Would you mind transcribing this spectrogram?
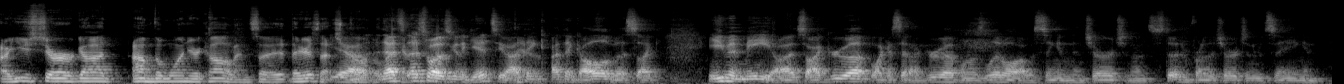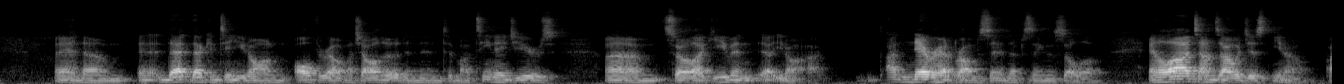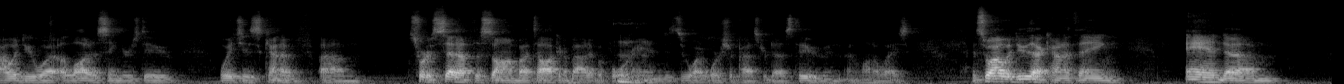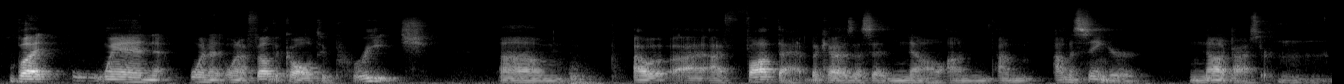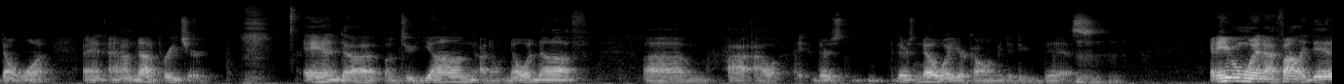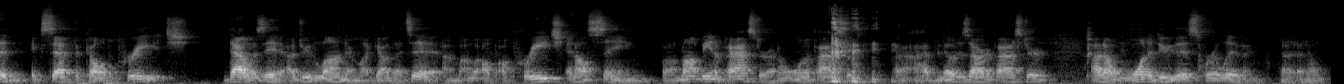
are you sure God I'm the one you're calling? So there's that struggle. yeah, struggle. that's that's what I was going to get to. I yeah. think I think all of us like even me. I, so I grew up like I said. I grew up when I was little. I was singing in church and I stood in front of the church and would sing and and um, and that that continued on all throughout my childhood and into my teenage years. Um, so like even uh, you know I, I never had a problem standing up and singing the solo, and a lot of times I would just you know I would do what a lot of singers do which is kind of um, sort of set up the song by talking about it beforehand. Mm-hmm. This is what a worship pastor does too, in, in, a lot of ways. And so I would do that kind of thing, and um, but when when I, when I felt the call to preach, um, I, I, I fought that because I said no, I'm I'm I'm a singer, not a pastor. Mm-hmm. Don't want and, and I'm not a preacher and uh, I'm too young. I don't know enough. Um, I, I, there's there's no way you're calling me to do this. Mm-hmm. And even when I finally did accept the call to preach, that was it. I drew the line there. I'm like, God, that's it. i will I'll preach and I'll sing, but I'm not being a pastor. I don't want to pastor. I have no desire to pastor. I don't want to do this for a living. I, I don't.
